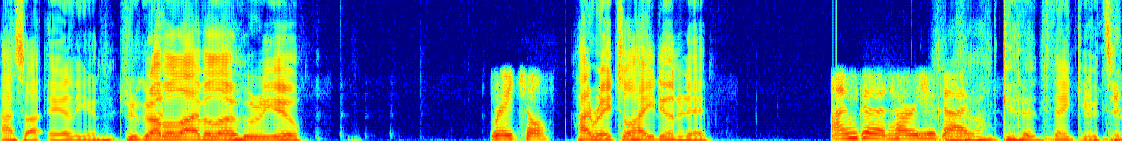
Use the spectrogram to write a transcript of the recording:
I saw Alien. Drew Garabo live. Hello. Who are you? Rachel. Hi, Rachel. How you doing today? I'm good. How are you guys? I'm good, thank you. It's a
